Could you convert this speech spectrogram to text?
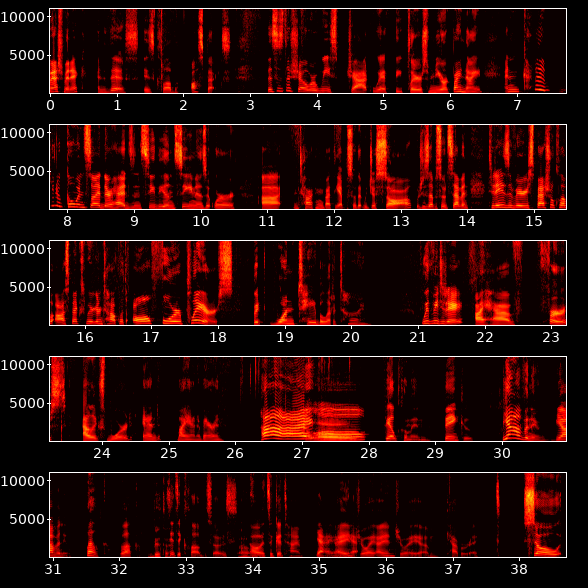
I'm Ash Minnick, and this is Club Auspex. This is the show where we chat with the players from New York by Night and kind of, you know, go inside their heads and see the unseen, as it were. Uh, and talking about the episode that we just saw, which is episode seven. Today is a very special Club Auspex. We're going to talk with all four players, but one table at a time. With me today, I have first Alex Ward and Mayanna Berrin. Hi! Hello. Welcome. Thank you. Bienvenue. Bienvenue. Welcome. Welcome. Bitte. It's a club, so it's, Oh, it's a good time. Yeah, I, yeah, I yeah. enjoy. I enjoy um, cabaret, so,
